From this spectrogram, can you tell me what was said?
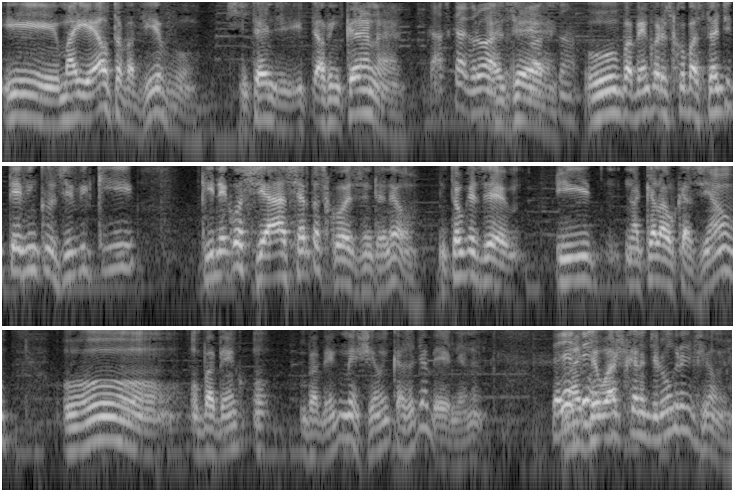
E o Mariel estava vivo, entende? E estava em cana. Casca grossa dizer, situação. o Babenco arriscou bastante e teve, inclusive, que, que negociar certas coisas, entendeu? Então, quer dizer, e naquela ocasião, o, o, Babenco, o, Babenco mexeu em Casa de Abelha, né? Mas tem, eu acho que Carandiru é um grande filme.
